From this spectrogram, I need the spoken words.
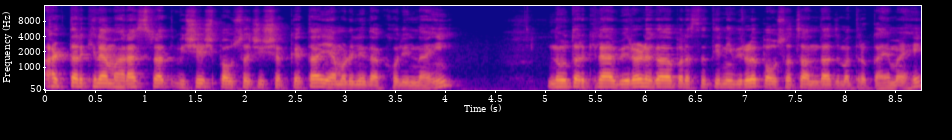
आठ तारखेला महाराष्ट्रात विशेष पावसाची शक्यता या मॉडेलने दाखवलेली नाही. नऊ तारखेला विरळ ढगाळ परिस्थितीने विरळ पावसाचा अंदाज मात्र कायम आहे.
